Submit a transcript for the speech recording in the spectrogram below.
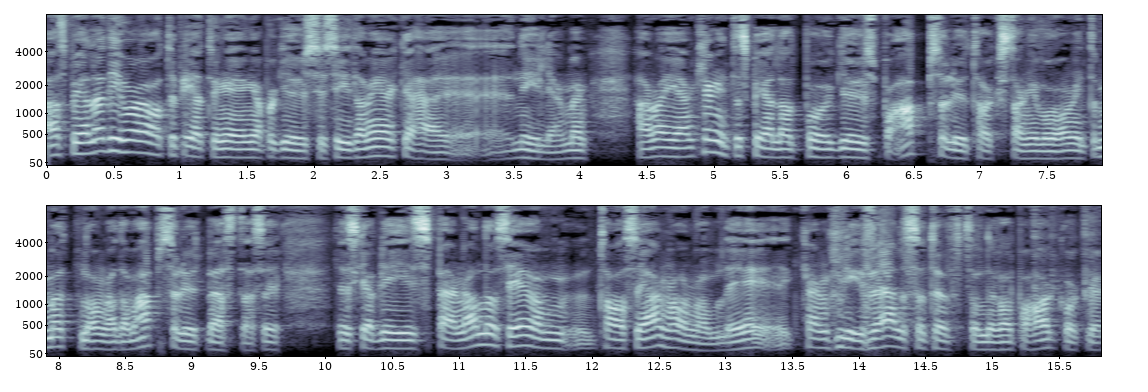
han spelade ju några ATP-turneringar på grus i Sydamerika här eh, nyligen. Men han har egentligen inte spelat på grus på absolut högsta nivå. Han har inte mött någon av de absolut bästa. Så det ska bli spännande att se dem ta sig an honom. Det kan bli väl så tufft som det var på hardcourt nu.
